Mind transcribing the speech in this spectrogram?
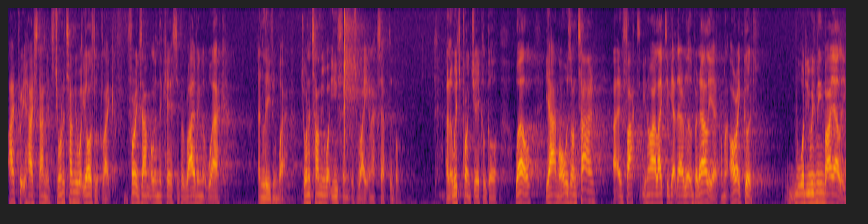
I have pretty high standards. Do you want to tell me what yours look like? For example, in the case of arriving at work and leaving work. Do you want to tell me what you think is right and acceptable? And at which point Jake will go, well, yeah, I'm always on time. Uh, in fact, you know, I like to get there a little bit earlier. I'm like, all right, good. What do you mean by early?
